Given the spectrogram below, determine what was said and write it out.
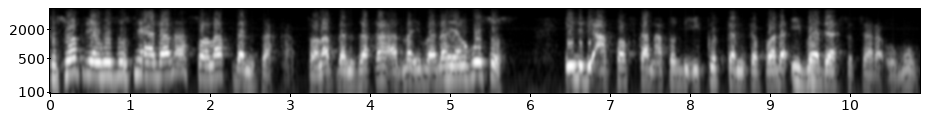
Sesuatu yang khususnya adalah sholat dan zakat. Sholat dan zakat adalah ibadah yang khusus. Ini diatofkan atau diikutkan kepada ibadah secara umum.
